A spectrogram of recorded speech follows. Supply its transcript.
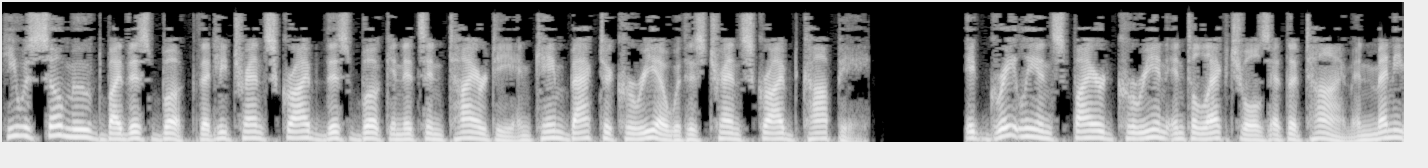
He was so moved by this book that he transcribed this book in its entirety and came back to Korea with his transcribed copy. It greatly inspired Korean intellectuals at the time and many,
